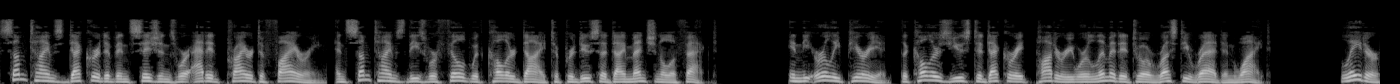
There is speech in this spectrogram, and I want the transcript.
Sometimes decorative incisions were added prior to firing, and sometimes these were filled with colored dye to produce a dimensional effect. In the early period, the colors used to decorate pottery were limited to a rusty red and white. Later,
